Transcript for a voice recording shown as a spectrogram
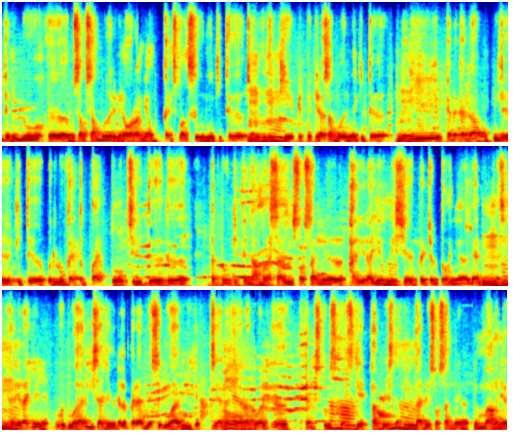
kita duduk uh, bersama-sama dengan orang yang bukan sebangsa dengan kita, cara Hmm. berfikir mereka tidak sama dengan kita. Hmm. Jadi kadang-kadang bila kita perlukan tempat untuk cerita ke ataupun kita nak merasai suasana hari raya Malaysia ke contohnya kan. Hmm. Kat sini hari rayanya dua, dua hari saja dalam keadaan biasa dua hari je. Ziarah-ziarah keluarga kan Aha. sikit habis dah. Hmm. Tak ada suasana lemang dia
